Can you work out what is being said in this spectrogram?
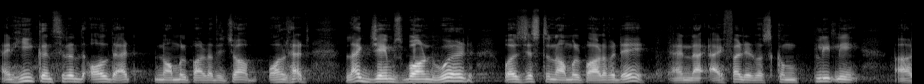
And he considered all that normal part of his job. All that, like James Bond would, was just a normal part of a day. And I, I felt it was completely uh,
